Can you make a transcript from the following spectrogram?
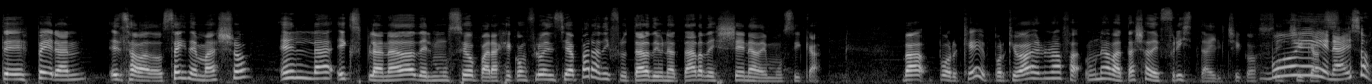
te esperan el sábado 6 de mayo en la explanada del Museo Paraje Confluencia para disfrutar de una tarde llena de música. Va, ¿Por qué? Porque va a haber una, una batalla de freestyle, chicos. y. Buena, eso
